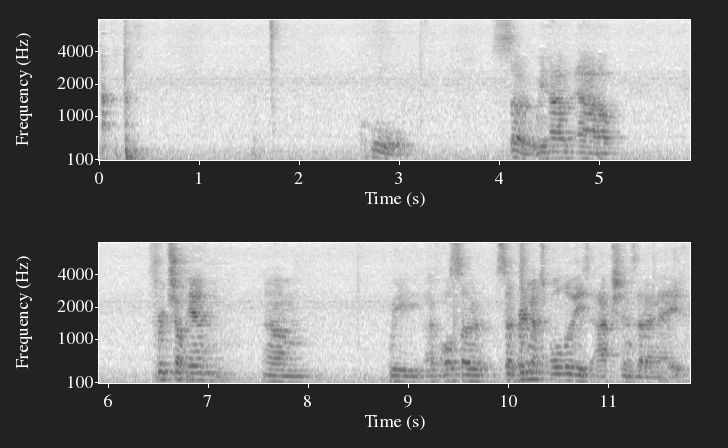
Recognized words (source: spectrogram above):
one. Cool. So we have our fruit shop here. Um, we have also, so pretty much all of these actions that I made,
